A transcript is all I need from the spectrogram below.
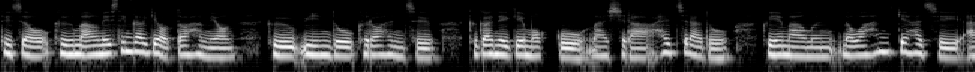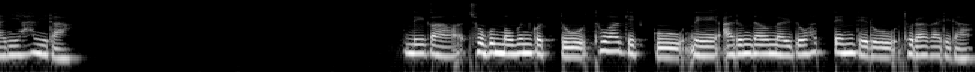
대저 그 마음의 생각이 어떠하면 그 위인도 그러한즉 그가 내게 먹고 마시라 할지라도 그의 마음은 너와 함께하지 아니함이라. 내가 조금 먹은 것도 토하겠고 내 아름다운 말도 헛된 대로 돌아가리라.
